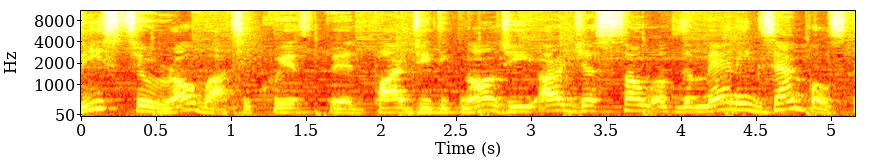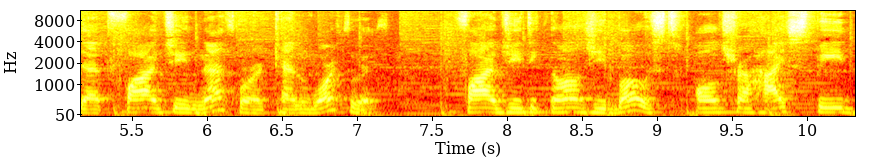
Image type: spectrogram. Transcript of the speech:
These two robots equipped with 5G technology are just some of the many examples that 5G network can work with. 5G technology boasts ultra high speed,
